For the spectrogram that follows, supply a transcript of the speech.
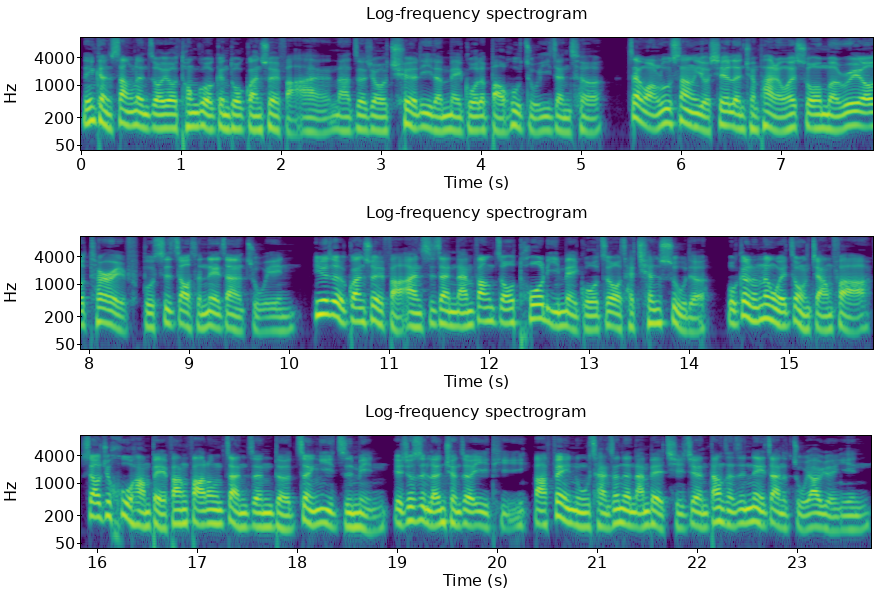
林肯上任之后又通过更多关税法案，那这就确立了美国的保护主义政策。在网络上，有些人权派人会说，Monroe Tariff 不是造成内战的主因，因为这个关税法案是在南方州脱离美国之后才签署的。我个人认为，这种讲法是要去护航北方发动战争的正义之名，也就是人权这个议题，把废奴产生的南北旗舰当成是内战的主要原因。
